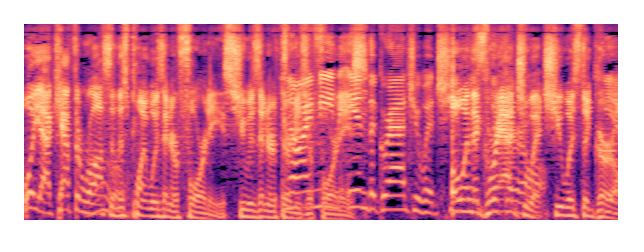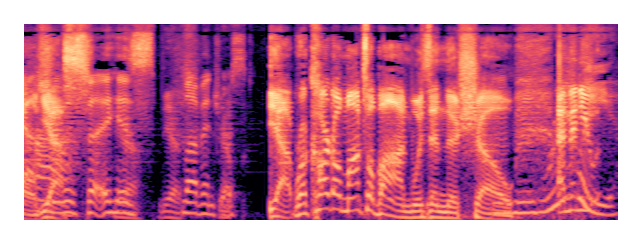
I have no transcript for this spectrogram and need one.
Well, yeah, Katharine Ross at this point was in her 40s. She was in her 30s no, I or mean 40s. in the graduate. She oh, in the was graduate, girl. she was the girl. Yeah, she yes. was uh, his Yeah, yes. love interest. Yeah, Ricardo Montalban was in this show. Mm-hmm. And then you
